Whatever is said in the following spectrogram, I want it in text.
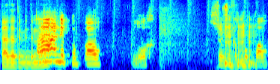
Тата тобі до мене? А, не попав. Лох. Сучка попав.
